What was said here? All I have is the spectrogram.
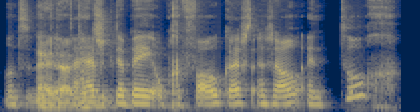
Want Nee, dat- dat- daar, dat heb is- ik, daar ben je op gefocust en zo. En toch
